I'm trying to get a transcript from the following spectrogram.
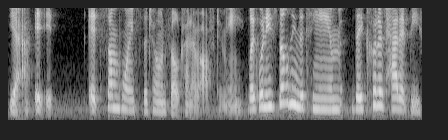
yeah, it, it at some points the tone felt kind of off to me. Like when he's building the team, they could have had it be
